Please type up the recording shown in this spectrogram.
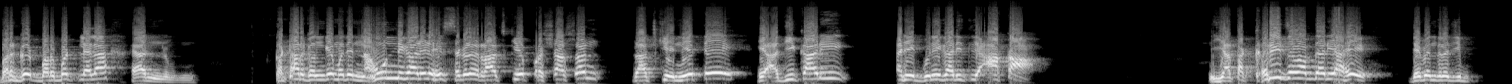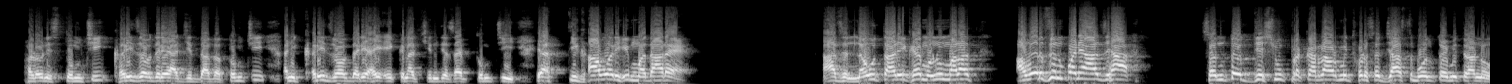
बरग बरबटलेल्या ह्या कटार गंगेमध्ये नाहून निघालेले हे सगळे राजकीय प्रशासन राजकीय नेते हे अधिकारी आणि गुन्हेगारीतले आका. ही आता खरी जबाबदारी आहे देवेंद्रजी फडणवीस तुमची खरी जबाबदारी आहे अजितदादा तुमची आणि खरी जबाबदारी आहे एकनाथ शिंदे साहेब तुमची. या तिघावर ही मदार आहे. आज नऊ तारीख आहे म्हणून मला आवर्जूनपणे आज ह्या संतोष देशमुख प्रकरणावर मी थोडस जास्त बोलतोय मित्रांनो.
